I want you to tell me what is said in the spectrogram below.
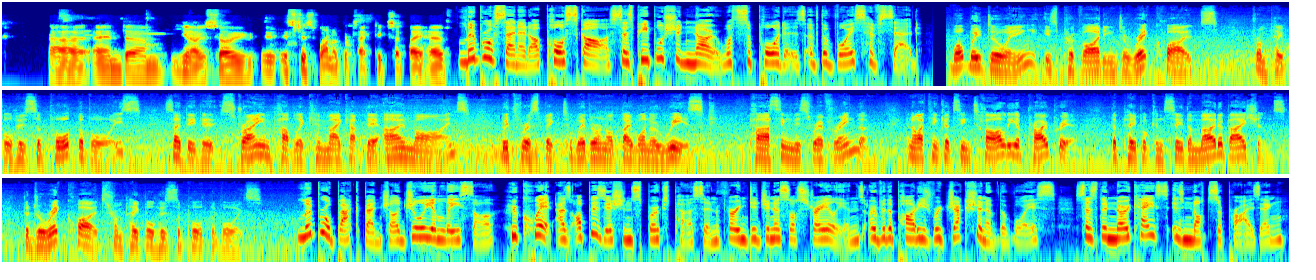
Uh, and, um, you know, so it's just one of the tactics that they have. Liberal Senator Paul Scarr says people should know what supporters of The Voice have said. What we're doing is providing direct quotes from people who support the voice so that the Australian public can make up their own minds with respect to whether or not they want to risk passing this referendum. And I think it's entirely appropriate that people can see the motivations, the direct quotes from people who support the voice. Liberal backbencher Julian Leeser, who quit as opposition spokesperson for Indigenous Australians over the party's rejection of the voice, says the no case is not surprising.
